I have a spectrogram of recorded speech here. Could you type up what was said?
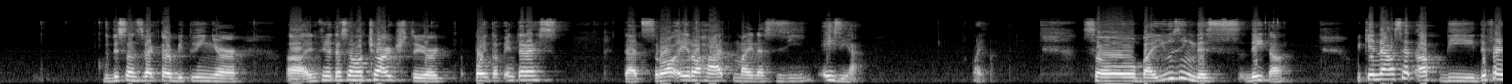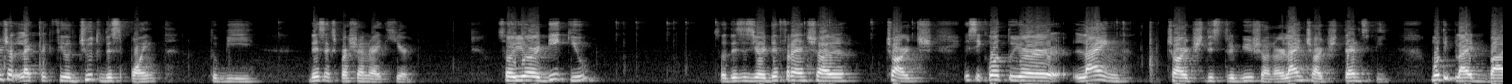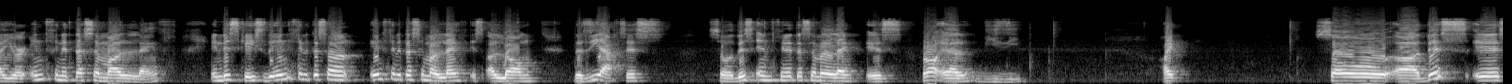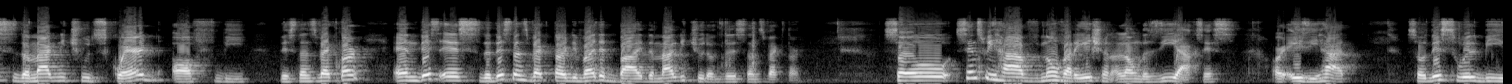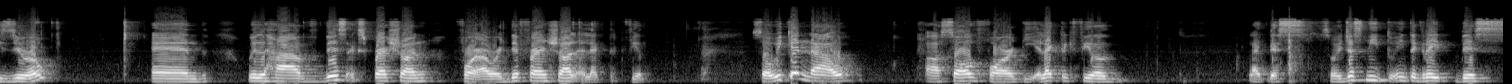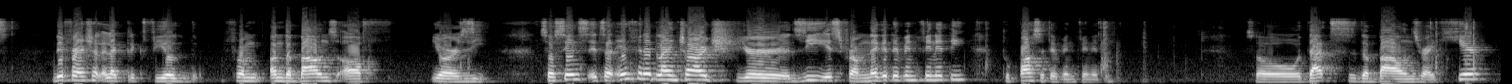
the distance vector between your uh, infinitesimal charge to your point of interest. That's rho a rho hat minus z a z hat. Right. So by using this data, we can now set up the differential electric field due to this point to be this expression right here. So your dq, so this is your differential charge, is equal to your line charge distribution or line charge density multiplied by your infinitesimal length. In this case, the infinitesimal, infinitesimal length is along the z-axis. So this infinitesimal length is rho L dz. Right? So uh, this is the magnitude squared of the distance vector and this is the distance vector divided by the magnitude of the distance vector. So since we have no variation along the z-axis or az hat, so this will be 0 and we'll have this expression for our differential electric field. So we can now uh, solve for the electric field like this. So we just need to integrate this differential electric field from on the bounds of your z. So since it's an infinite line charge, your z is from negative infinity to positive infinity. So that's the bounds right here.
